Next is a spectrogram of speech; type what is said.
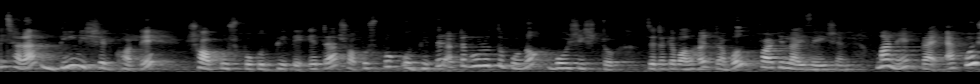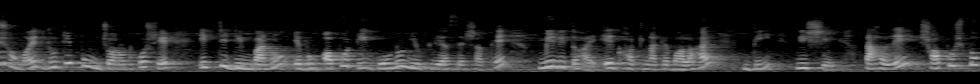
এছাড়া দ্বিনিষেক ঘটে সপুষ্পক উদ্ভিদে এটা সপুষ্পক উদ্ভিদের একটা গুরুত্বপূর্ণ বৈশিষ্ট্য, যেটাকে বলা হয় ডাবল ফার্টিলাইজেশন। মানে প্রায় একই সময়ে দুটি পুংজনন কোষের একটি ডিম্বাণু এবং অপরটি গৌণ নিউক্লিয়াসের সাথে মিলিত হয়। এই ঘটনাকে বলা হয় দ্বি নিষেক তাহলে সপুষ্পক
